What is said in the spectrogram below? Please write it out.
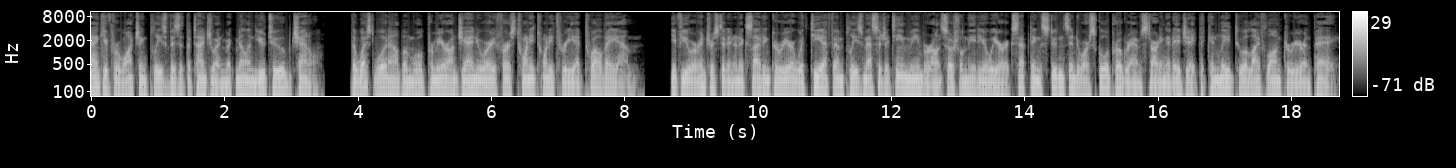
for watching please visit the Tyjuen McMillan YouTube channel. The Westwood album will premiere on January 1, 2023 at 12 a.m. If you are interested in an exciting career with TFM please message a team member on social media we are accepting students into our school program starting at age 8 that can lead to a lifelong career and pay.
